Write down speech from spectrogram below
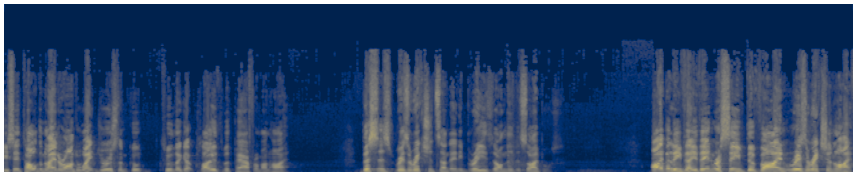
he said, told them later on to wait in Jerusalem till they got clothed with power from on high. This is Resurrection Sunday, and he breathed on the disciples. I believe they then received divine resurrection life.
